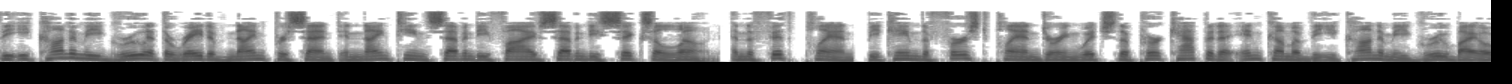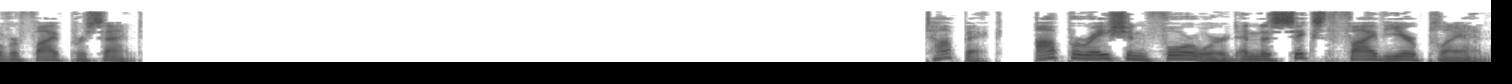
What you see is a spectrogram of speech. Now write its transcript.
The economy grew at the rate of 9% in 1975–76 alone, and the fifth plan, became the first plan during which the per capita income of the economy grew by over 5%. Operation Forward and the Sixth Five-Year Plan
